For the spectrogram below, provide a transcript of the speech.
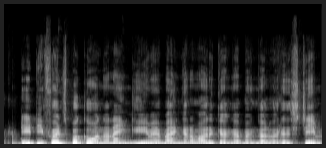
அப்படியே டிஃபென்ஸ் பக்கம் வந்தானா இங்கேயுமே பயங்கரமாக இருக்காங்க பெங்கால் வைரஸ் டீம்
